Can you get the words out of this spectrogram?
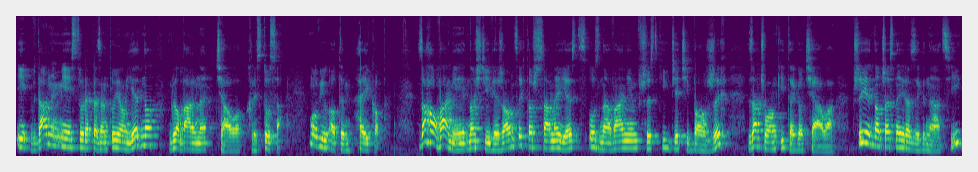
i w danym miejscu reprezentują jedno globalne ciało Chrystusa. Mówił o tym Hejkop. Zachowanie jedności wierzących tożsame jest z uznawaniem wszystkich dzieci bożych za członki tego ciała, przy jednoczesnej rezygnacji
